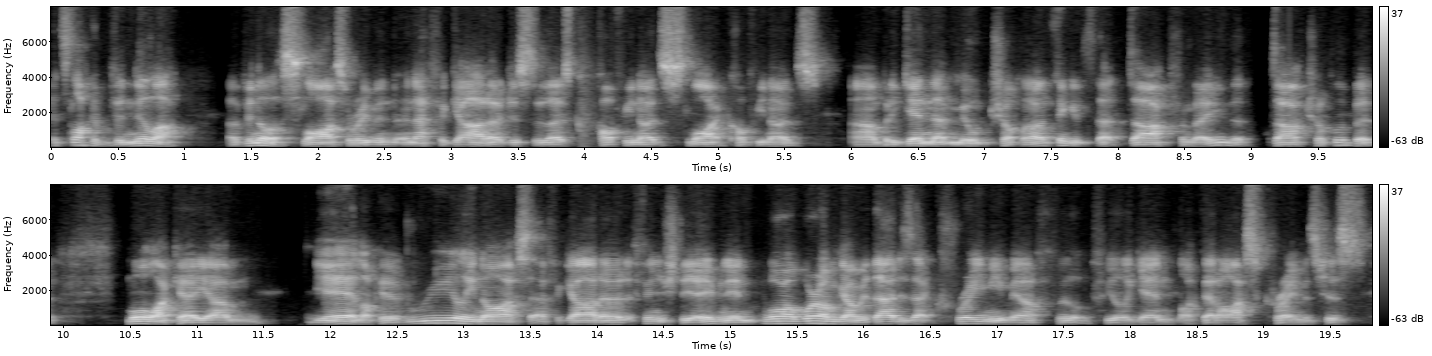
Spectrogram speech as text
it's like a vanilla, a vanilla slice, or even an affogato, just those coffee notes, slight coffee notes. Um, but again, that milk chocolate, I don't think it's that dark for me, that dark chocolate, but more like a um, yeah, like a really nice affogato to finish the evening. Where, I'm going with that is that creamy mouth feel, feel again, like that ice cream. It's just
